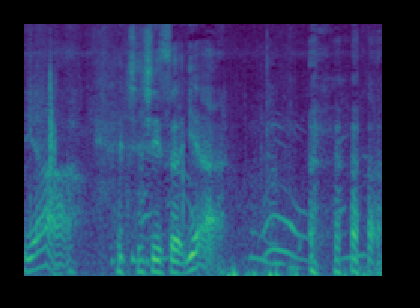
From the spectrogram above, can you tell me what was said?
Yeah. She, she said, yeah.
